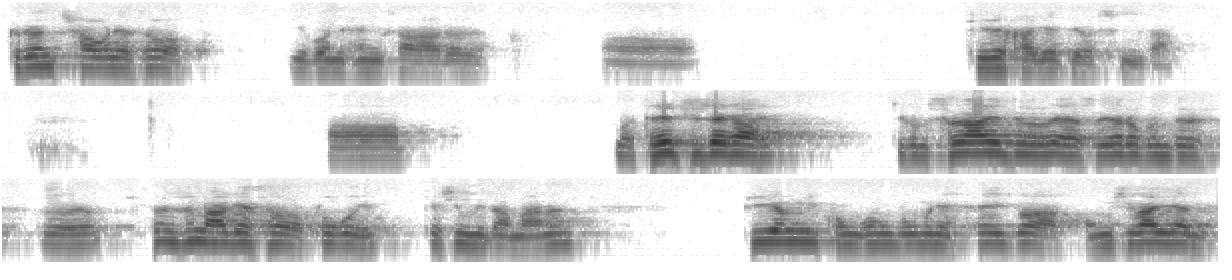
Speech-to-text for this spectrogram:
그런 차원에서 이번 행사를 어, 기획하게 되었습니다. 어, 뭐 대주제가 지금 슬라이드에서 여러분들 그 현수막에서 보고 계십니다만은 비영리 공공부문의 회의와 공시 관련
